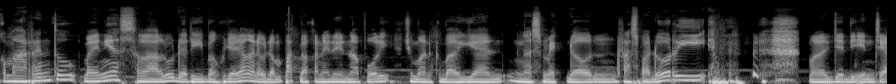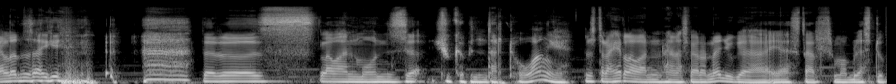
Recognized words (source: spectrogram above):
kemarin tuh mainnya selalu dari bangku cadangan ya udah empat bahkan ya dari Napoli cuman kebagian nge-smackdown Raspadori malah jadiin challenge lagi Terus lawan Monza juga bentar doang ya. Terus terakhir lawan Hellas Verona juga ya sekitar 15-20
